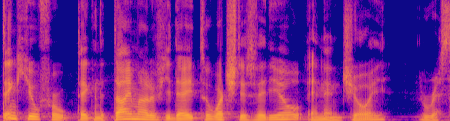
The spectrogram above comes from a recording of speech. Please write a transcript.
thank you for taking the time out of your day to watch this video and enjoy the rest of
